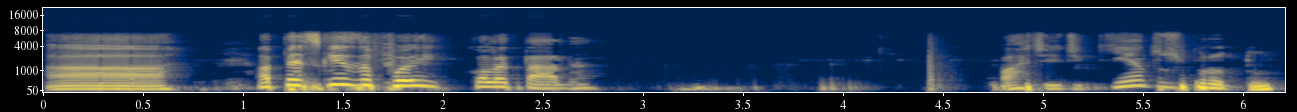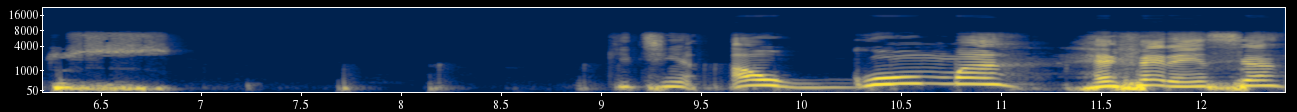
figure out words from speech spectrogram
a, a pesquisa foi coletada a partir de 500 produtos que tinha alguma referência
